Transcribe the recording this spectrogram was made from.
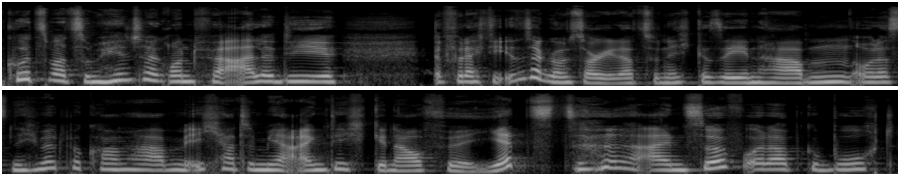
Kurz mal zum Hintergrund für alle, die vielleicht die Instagram-Story dazu nicht gesehen haben oder es nicht mitbekommen haben. Ich hatte mir eigentlich genau für jetzt einen Surfurlaub gebucht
